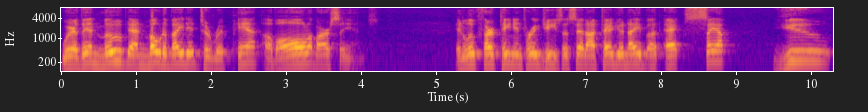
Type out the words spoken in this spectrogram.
we're then moved and motivated to repent of all of our sins. In Luke 13 and 3, Jesus said, I tell you, nay, but except you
